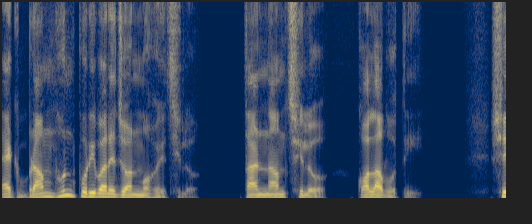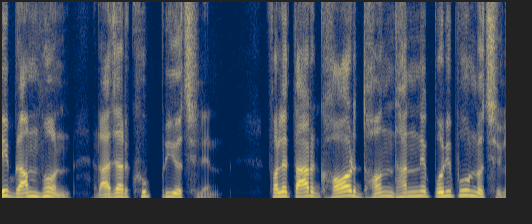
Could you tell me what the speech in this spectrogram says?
এক ব্রাহ্মণ পরিবারে জন্ম হয়েছিল। তার নাম ছিল কলাবতী। সেই ব্রাহ্মণ রাজার খুব প্রিয় ছিলেন। ফলে তার ঘর ধন ধান্যে পরিপূর্ণ ছিল।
